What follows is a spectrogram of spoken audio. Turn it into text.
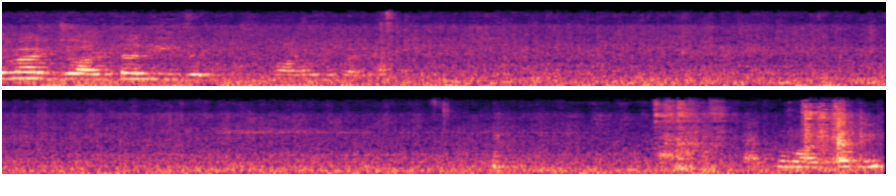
এবার জলটা দিয়ে দেবো, গরম জলটা। এখন অল্প দিই।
